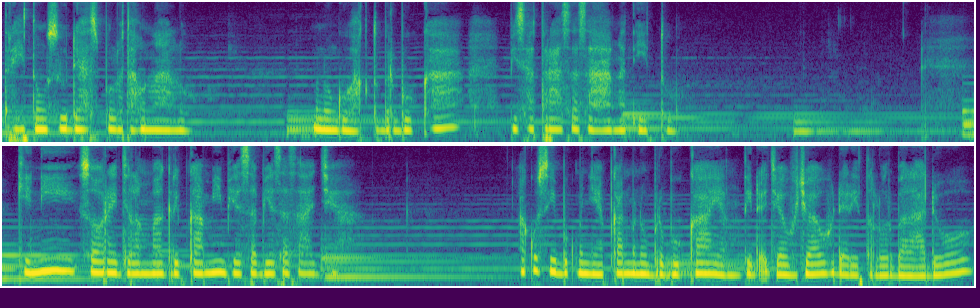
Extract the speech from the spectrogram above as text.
Terhitung sudah 10 tahun lalu menunggu waktu berbuka bisa terasa sehangat itu. Kini sore jelang maghrib kami biasa-biasa saja. Aku sibuk menyiapkan menu berbuka yang tidak jauh-jauh dari telur balado,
